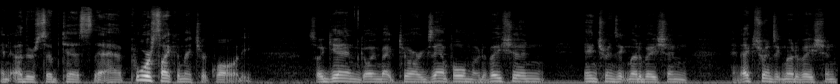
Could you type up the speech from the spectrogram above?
and other subtests that have poor psychometric quality. So again, going back to our example, motivation, intrinsic motivation, and extrinsic motivation.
